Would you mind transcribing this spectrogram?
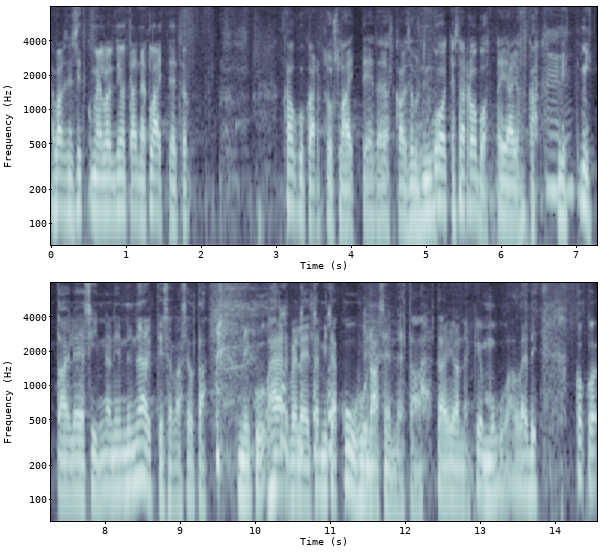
Ja varsinkin sitten kun meillä oli jotain näitä laitteita, kaukokartoituslaitteita, jotka oli semmoisia niin kuin oikeastaan robotteja, jotka mm. mit, mittailee sinne, niin ne näytti sellaiselta niin kuin härveleiltä, mitä kuuhun asennetaan tai jonnekin muualle. Eli koko,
